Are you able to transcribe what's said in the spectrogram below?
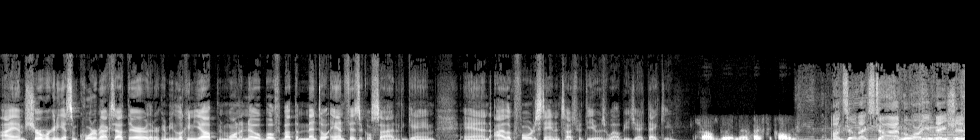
I am sure we're going to get some quarterbacks out there that are going to be looking you up and want to know both about the mental and physical side of the game. And I look forward to staying in touch with you as well, BJ. Thank you. Sounds good, man. Thanks for calling me. Until next time, who are you, nation?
